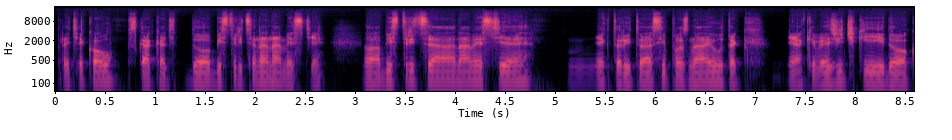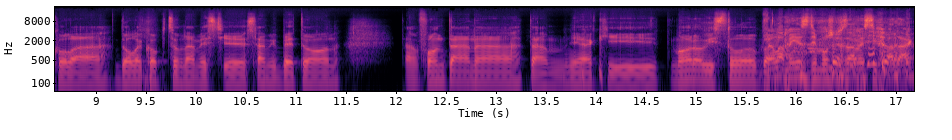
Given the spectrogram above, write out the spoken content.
pretekov skákať do Bystrice na námestie. No a Bystrica na námestie, niektorí to asi poznajú, tak nejaké vežičky dookola, dole kopcom na meste, samý betón, tam fontána, tam nejaký morový stĺp. Veľa miest, kde môžeš zavesiť padák.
